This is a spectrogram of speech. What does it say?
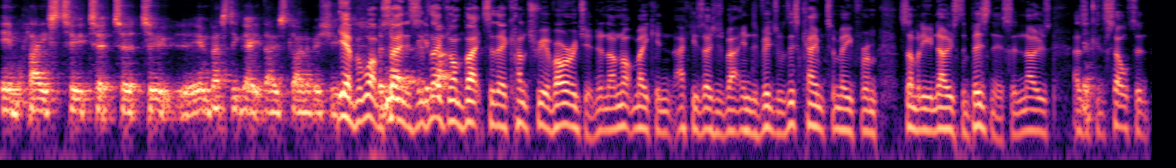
in place to, to to to investigate those kind of issues. Yeah, but what I'm but saying no, is, if they've gone back to their country of origin, and I'm not making accusations about individuals. This came to me from somebody who knows the business and knows as yeah. a consultant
